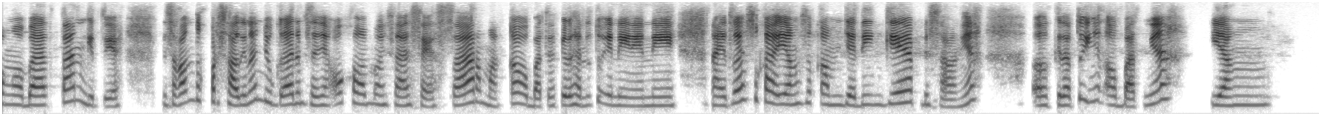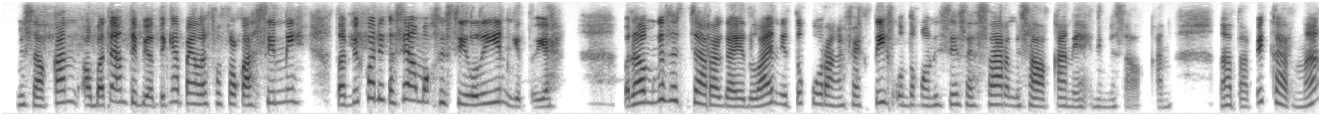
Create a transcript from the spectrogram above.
pengobatan gitu ya. Misalkan untuk persalinan juga ada misalnya oh kalau misalnya sesar maka obatnya pilihan itu ini ini. Nah, itu suka yang suka menjadi gap misalnya uh, kita tuh ingin obatnya yang misalkan obatnya antibiotiknya pengen levofloxacin nih, tapi kok dikasih amoxicillin gitu ya. Padahal mungkin secara guideline itu kurang efektif untuk kondisi sesar misalkan ya, ini misalkan. Nah, tapi karena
